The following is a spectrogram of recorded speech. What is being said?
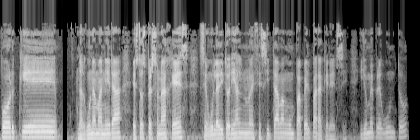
porque de alguna manera estos personajes, según la editorial, no necesitaban un papel para quererse. Y yo me pregunto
